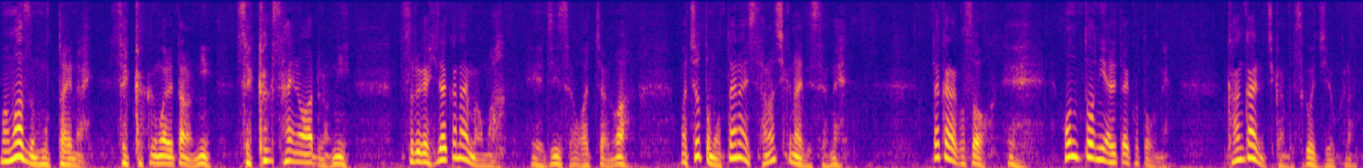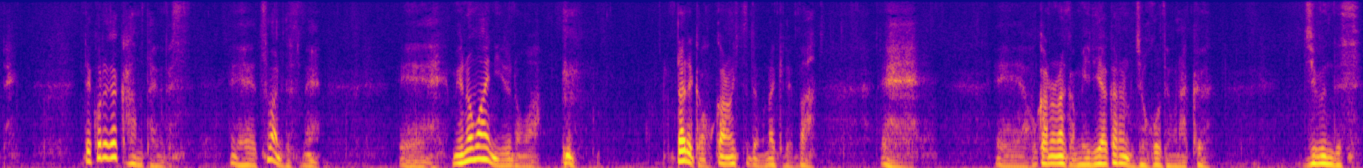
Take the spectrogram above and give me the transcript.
まあ、まずもったいない。せっかく生まれたのにせっかく才能あるのにそれが開かないまま、えー、人生終わっちゃうのは、まあ、ちょっともったいないし楽しくないですよね。だからこそ、えー、本当にやりたいことをね考える時間ですごい重要かなって。でこれがカームタイムです、えー、つまりですね、え目の前にいるのは 誰か他の人でもなければ、ええ他のなんかメディアからの情報でもなく自分です。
